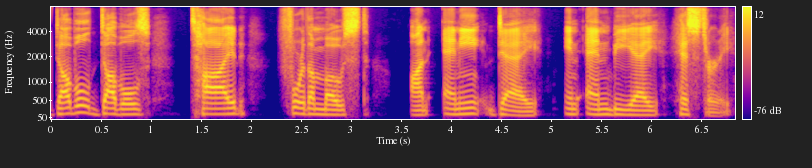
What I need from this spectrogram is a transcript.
double doubles, tied for the most on any day in NBA history.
